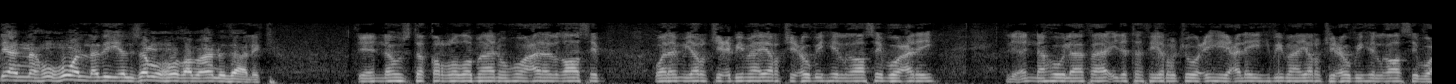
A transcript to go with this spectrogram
لأنه هو الذي يلزمه ضمان ذلك. لأنه استقر ضمانه على الغاصب ولم يرجع بما يرجع به الغاصب عليه لأنه لا فائدة في رجوعه عليه بما يرجع به الغاصب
